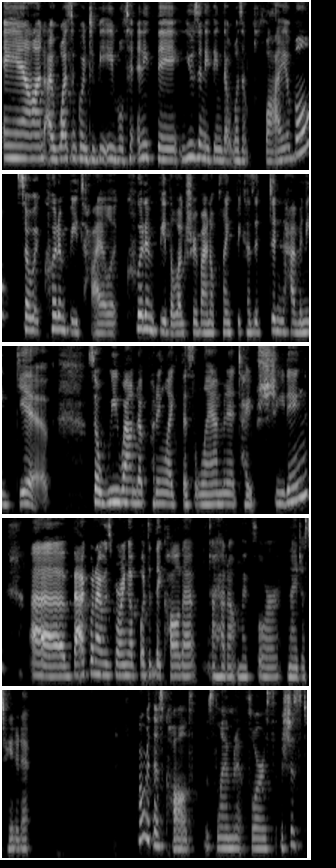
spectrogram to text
and I wasn't going to be able to anything use anything that wasn't pliable. So it couldn't be tile, it couldn't be the luxury vinyl plank because it didn't have any give. So we wound up putting like this laminate type sheeting. Uh, back when I was growing up, what did they call that? I had it on my floor and I just hated it. What were those called? Those laminate floors. It's just,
